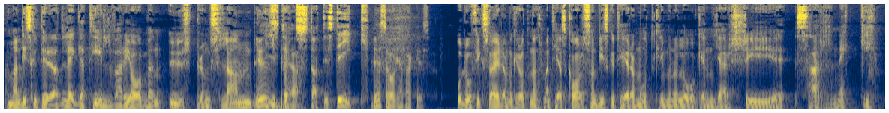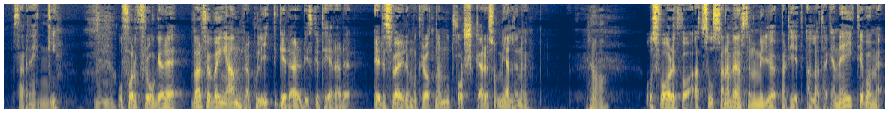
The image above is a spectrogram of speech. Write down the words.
Man diskuterar att lägga till variabeln ursprungsland Just i det, brottsstatistik. det såg jag faktiskt. Och då fick Sverigedemokraternas Mattias Karlsson diskutera mot kriminologen Jerzy Sarnecki. Sarnecki. Och folk frågade, varför var inga andra politiker där och diskuterade? Är det Sverigedemokraterna mot forskare som gäller nu? Ja. Och svaret var att sossarna, vänstern och Miljöpartiet alla tackar nej till att vara med.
